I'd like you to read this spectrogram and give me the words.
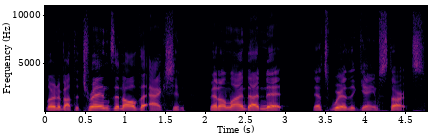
Learn about the trends and all the action. BetOnline.net. That's where the game starts.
